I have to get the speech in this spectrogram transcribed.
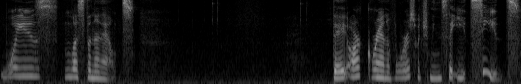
weighs less than an ounce. They are granivores, which means they eat seeds.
